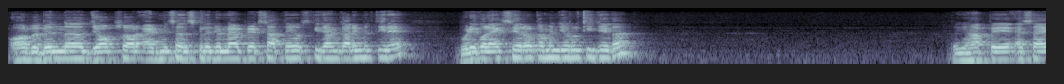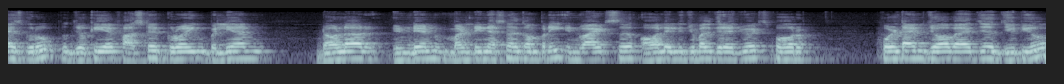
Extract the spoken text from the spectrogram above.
और विभिन्न जॉब्स और एडमिशन्स के लिए जो नए अपडेट्स आते हैं, उसकी जानकारी मिलती रहे। वीडियो को लाइक शेयर और कमेंट ज़रूर कीजिएगा। तो यहाँ पे एस आई एस ग्रुप जो कि है fastest growing billion dollar Indian multinational company invites all eligible graduates for full time job as G T O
